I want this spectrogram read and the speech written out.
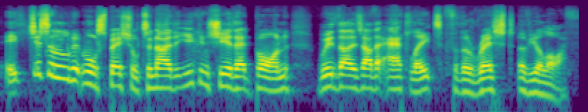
it's just a little bit more special to know that you can share that bond with those other athletes for the rest of your life.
